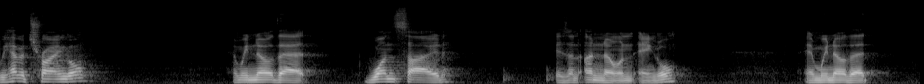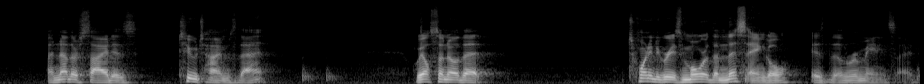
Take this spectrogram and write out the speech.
we have a triangle, and we know that one side is an unknown angle, and we know that another side is 2 times that. We also know that 20 degrees more than this angle is the remaining side.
